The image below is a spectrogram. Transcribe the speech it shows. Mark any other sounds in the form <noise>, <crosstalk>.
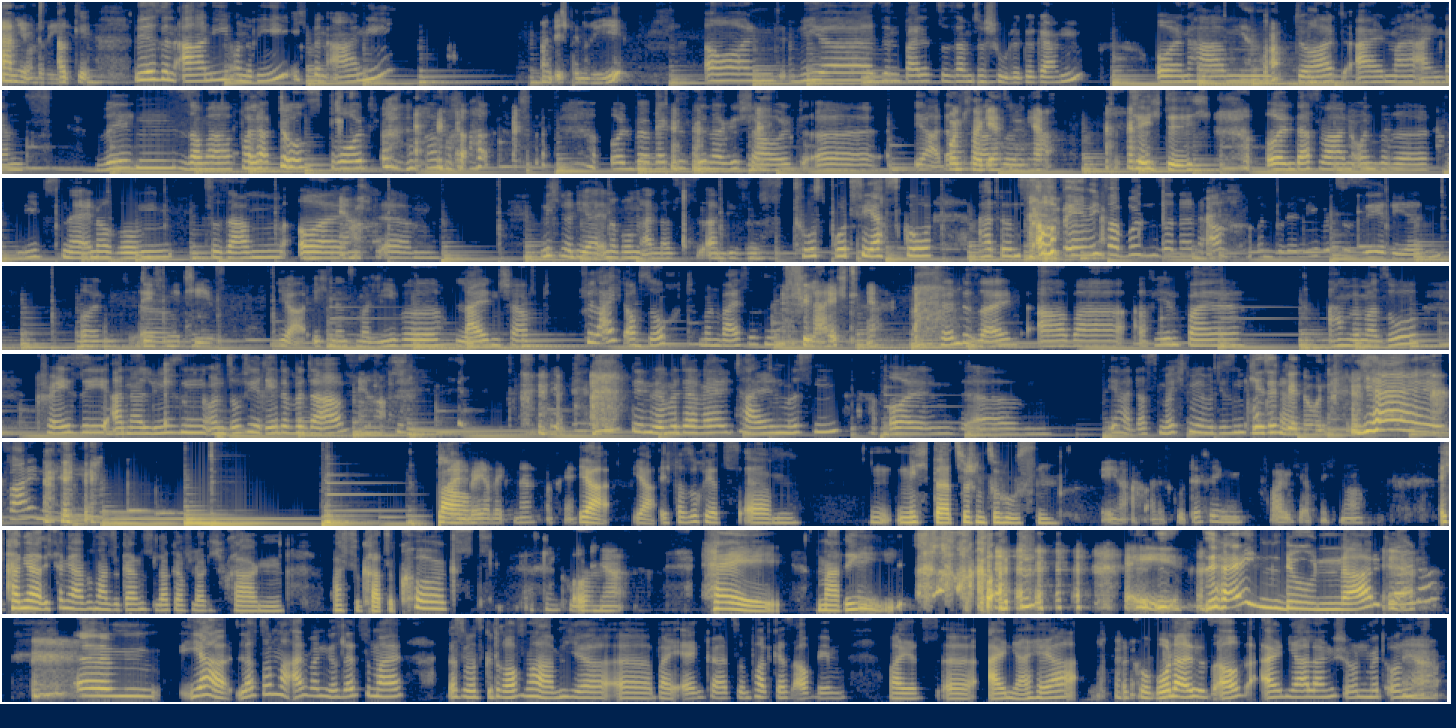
Ani und Ri. Okay. Wir sind Ani und Ri. Ich bin Ani. Und ich bin Ri. Und wir sind beide zusammen zur Schule gegangen und haben Ja. dort einmal einen ganz wilden Sommer voller Toastbrot <laughs> verbracht und perfektes Dinner geschaut. Äh, ja, das Unvergessen, war ja. so richtig. Und das waren unsere liebsten Erinnerungen zusammen. Und ähm, nicht nur die Erinnerung an, das, an dieses Toastbrot-Fiasko hat uns <laughs> auf ewig verbunden, sondern auch unsere Liebe zu Serien. Und ähm, Definitiv. ja, ich nenne es mal Liebe, Leidenschaft, vielleicht auch Sucht, man weiß es nicht. <laughs> Vielleicht, ja. Könnte sein, aber auf jeden Fall haben wir mal so crazy Analysen und so viel Redebedarf, ja. <laughs> den wir mit der Welt teilen müssen. Und ähm, ja, das möchten wir mit diesem Hier Podcast. sind wir nun. <laughs> Yay, finally! Nein, wäre ja weg, ne? Okay. Ja, ja, ich versuche jetzt ähm, nicht dazwischen zu husten. Ja, ach, alles gut. Deswegen frage ich auch nicht nur. Ich kann ja, ich kann ja einfach mal so ganz locker flockig fragen, was du gerade so guckst. Das klingt gut, Und- ja. Hey, Marie. <laughs> Oh Gott. <laughs> Hey. Hey, du, na, du Ja. Kleiner? Ähm, ja, lass doch mal anfangen. Das letzte Mal, dass wir uns getroffen haben hier äh, bei Anchor zum Podcast aufnehmen, war jetzt äh, ein Jahr her. Corona ist jetzt auch ein Jahr lang schon mit uns. Ja.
